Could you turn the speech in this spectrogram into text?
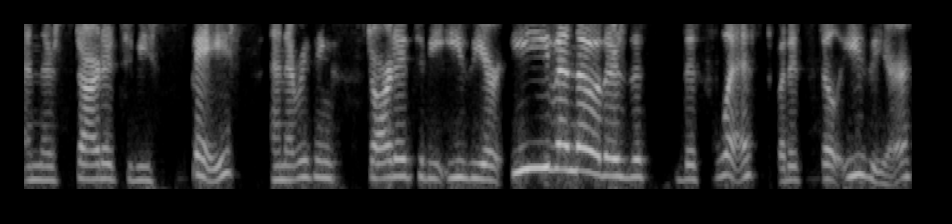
and there started to be space and everything started to be easier, even though there's this this list, but it's still easier,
